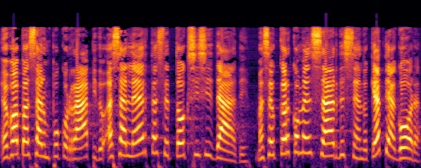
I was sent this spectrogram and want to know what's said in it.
eu vou passar um pouco rápido as alertas de toxicidade. Mas eu quero começar dizendo que até agora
